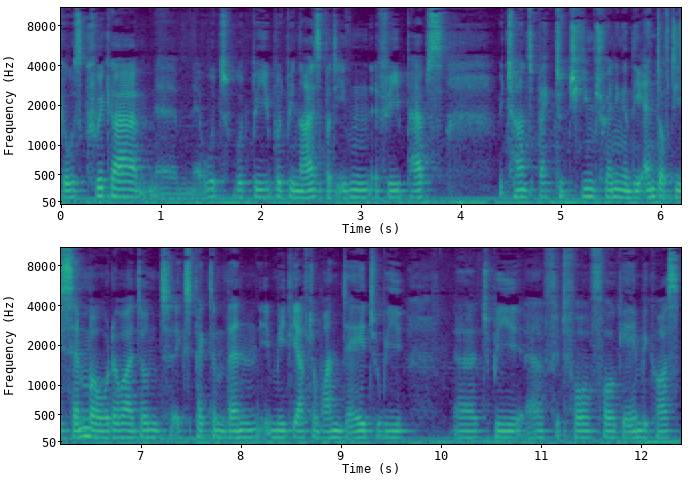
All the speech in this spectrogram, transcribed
goes quicker, um, would would be would be nice. But even if he perhaps returns back to team training in the end of December or whatever. I don't expect him then immediately after one day to be uh, to be uh, fit for, for a game because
